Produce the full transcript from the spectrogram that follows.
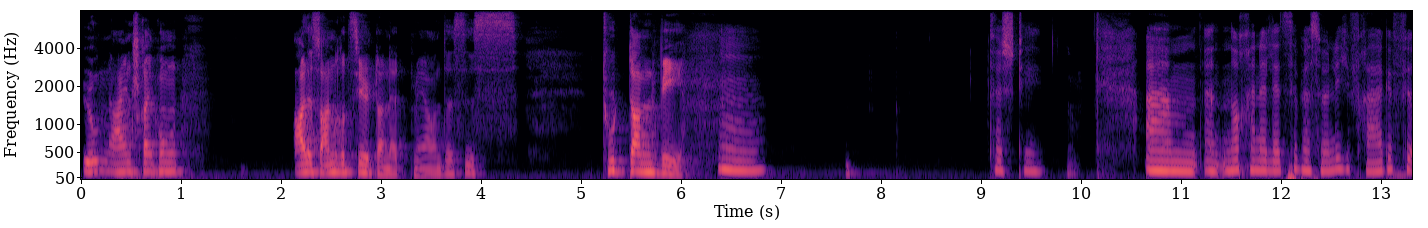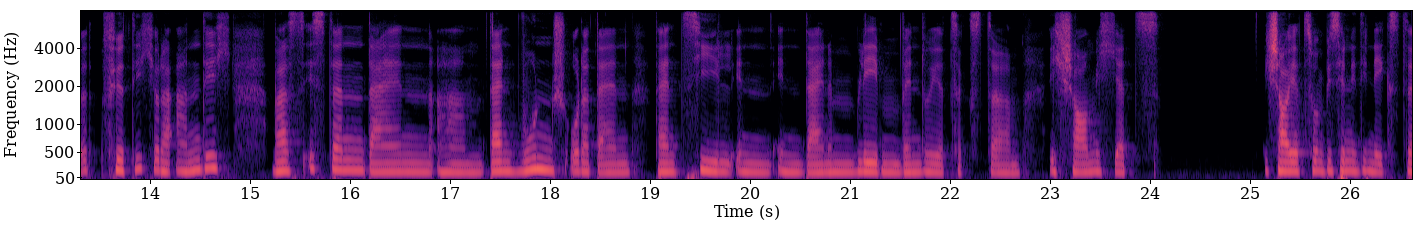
irgendeine Einschränkung, alles andere zählt dann nicht mehr. Und das ist, tut dann weh. Mhm. Verstehe. Ähm, äh, noch eine letzte persönliche Frage für, für dich oder an dich. Was ist denn dein, ähm, dein Wunsch oder dein, dein Ziel in, in deinem Leben, wenn du jetzt sagst, ähm, ich schaue mich jetzt, ich schaue jetzt so ein bisschen in die, nächste,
